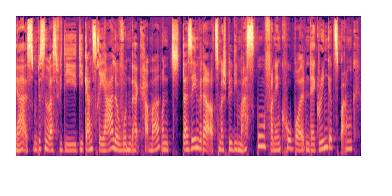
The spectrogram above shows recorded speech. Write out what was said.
ja, ist ein bisschen was wie die, die ganz reale Wunderkammer. Und da sehen wir dann auch zum Beispiel die Masken von den Kobolden der Gringotts Bank.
